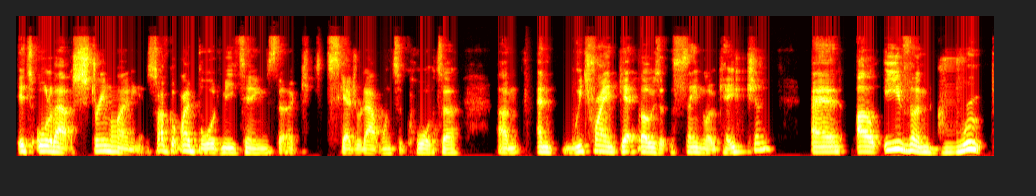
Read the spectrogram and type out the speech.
it's all about streamlining it. So I've got my board meetings that are scheduled out once a quarter. Um, and we try and get those at the same location. And I'll even group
